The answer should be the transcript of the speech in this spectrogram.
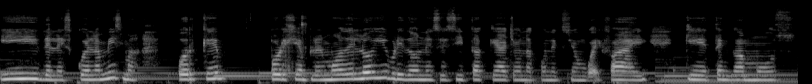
y de la escuela misma, porque por ejemplo, el modelo híbrido necesita que haya una conexión Wi-Fi, que tengamos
